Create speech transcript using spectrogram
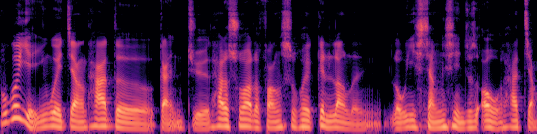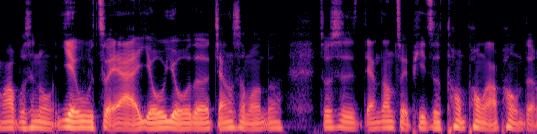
不过也因为这样，他的感觉，他的说话的方式会更让人容易相信，就是哦，他讲话不是那种业务嘴啊，油油的讲什么的，就是两张嘴皮子碰碰啊碰的。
